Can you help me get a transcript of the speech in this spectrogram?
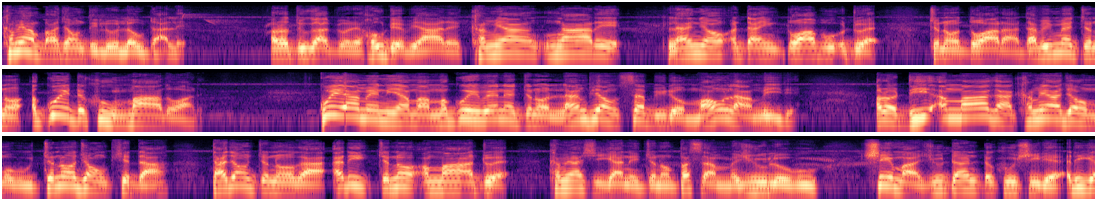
ခမရဘာကြောင့်ဒီလိုလောက်တာလဲအဲ့တော့သူကပြောတယ်ဟုတ်တယ်ဗျာတဲ့ခမရငားတဲ့လမ်းကြောင်းအတိုင်းသွားဖို့အတွက်ကျွန်တော်သွားတာဒါပေမဲ့ကျွန်တော်အကွေ့တစ်ခုမှားသွားတယ်ကွေ့ရမယ့်နေရာမှာမကွေ့ဘဲနဲ့ကျွန်တော်လမ်းဖြောင်းဆက်ပြီးတော့မောင်းလာမိတယ်အဲ့တော့ဒီအမားကခမရကြောင့်မဟုတ်ဘူးကျွန်တော်ကြောင့်ဖြစ်တာ ဒါကြောင့်ကျွန်တော်ကအဲ့ဒီကျွန်တော်အမားအတွက်ခမရရှိကနေကျွန်တော်ပတ်စံမယူလို့ဘူးရှေ့မှာယူတန်းတစ်ခုရှိတယ်အဲ့ဒီက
